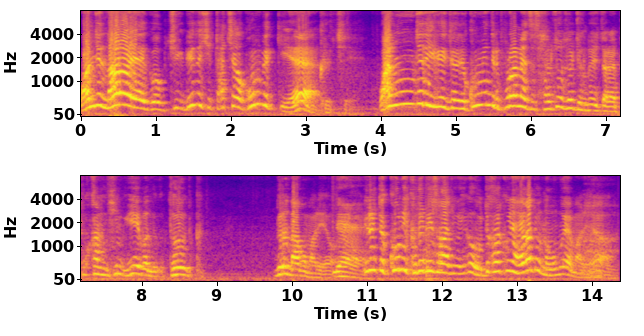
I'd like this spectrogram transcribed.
완전 나라의 그 지- 리더십 자체가 공백기에 그렇지. 완전히 이게 저, 저 국민들이 불안해서 살수 없을 정도였잖아요. 북한 힘 위에가 더 그- 늘어나고 말이에요. 네. 이럴 때 군이 그대로 있어가지고 이거 어떡할 거냐 해가지고 나온 거야 말이야. 아.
